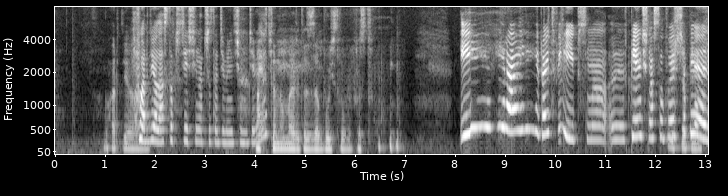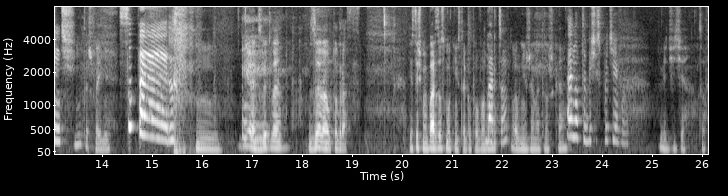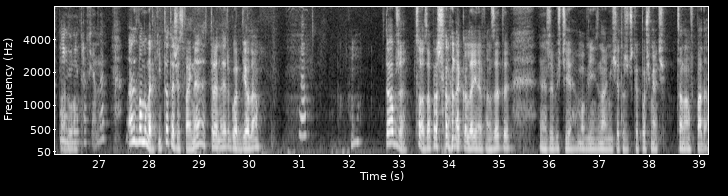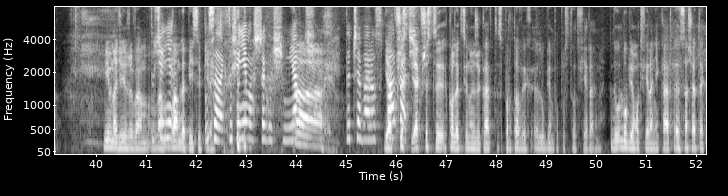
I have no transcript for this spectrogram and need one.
Guardiola. Guardiola 130 na 399 Ach, te numery to jest zabójstwo po prostu. Wright Phillips na y, 5 na 125. No też fajnie. Super! Hmm. Jak zwykle zero autografów. Jesteśmy bardzo smutni z tego powodu. Bardzo. Obniżymy troszkę. Ale no to by się spodziewał. Widzicie, co Nigdy wpadło. nie trafiamy. Ale dwa numerki, to też jest fajne. Trener Guardiola. No. Dobrze, co? Zapraszamy na kolejne fanzety, e, żebyście mogli z nami się troszeczkę pośmiać, co nam wpada. Miejmy nadzieję, że Wam, Tu wam, nie- wam lepiej sypie. Tak, tu się nie ma z czego śmiać. Ach, To trzeba jak, rozpaczać. wszyscy, jak wszyscy kolekcjonerzy kart sportowych e, lubią po prostu otwieramy. lu- Lubią otwieranie kart, e, saszetek,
